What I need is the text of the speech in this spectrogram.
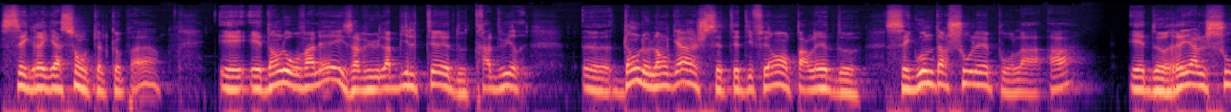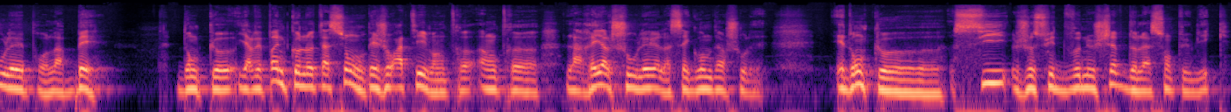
ségrégation quelque part. Et, et dans le Haut-Valais, ils avaient eu l'habileté de traduire euh, dans le langage, c'était différent. On parlait de Segundarschule pour la A et de Realschule pour la B. Donc, euh, il n'y avait pas une connotation péjorative entre, entre la Realschule et la Segundarschule. Et donc, euh, si je suis devenu chef de l'action publique,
